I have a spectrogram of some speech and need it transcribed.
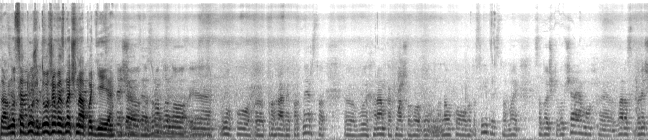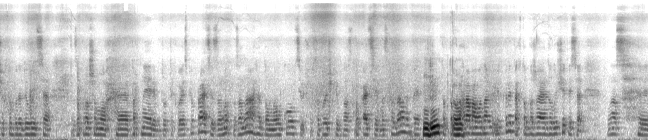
Да, ну це дуже дуже визначна подія. Це те, що Да, да, да, зроблено е, ну, по е, програмі партнерства е, в рамках нашого е, наукового дослідництва. Ми садочки вивчаємо. Е, Зараз, до речі, хто буде дивитися, запрошуємо е, партнерів до такої співпраці за, ну- за наглядом науковців, що садочки в нас локації ми сказали, де Угу. Тобто програма вона відкрита. Хто бажає долучитися, у нас е, е,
